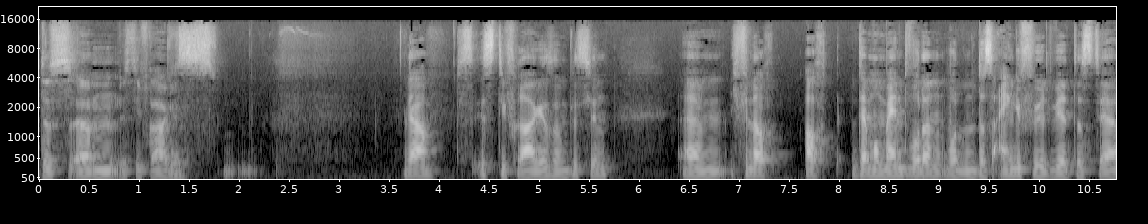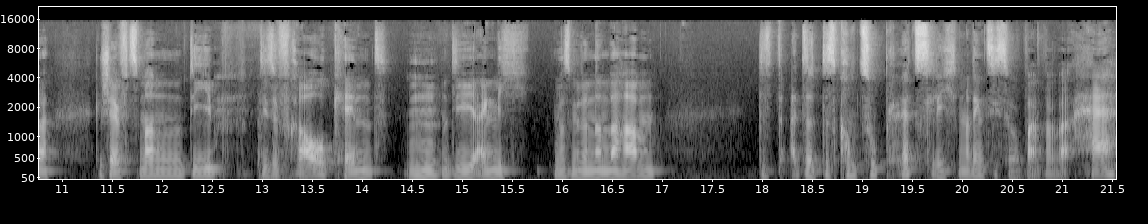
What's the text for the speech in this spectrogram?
Das ähm, ist die Frage. Das, ja, das ist die Frage so ein bisschen. Ähm, ich finde auch, auch der Moment, wo dann, wo dann das eingeführt wird, dass der Geschäftsmann Dieb diese Frau kennt mhm. und die eigentlich was miteinander haben, das, also das kommt so plötzlich. Man denkt sich so, hä?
